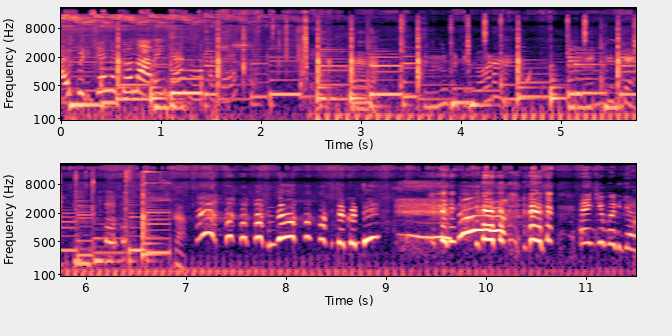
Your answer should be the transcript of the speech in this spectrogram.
അത് പിടിക്കാൻ കിട്ടുമെന്ന് അറിയില്ല. നോക്കട്ടെ കുഞ്ഞു കുട്ടി പോടാ കുട്ടി എനിക്ക് പിടിക്കാം.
